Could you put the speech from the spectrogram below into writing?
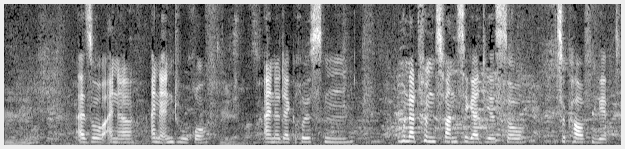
Mhm. Also eine, eine Enduro. Eine der größten 125er, die es so zu kaufen gibt.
